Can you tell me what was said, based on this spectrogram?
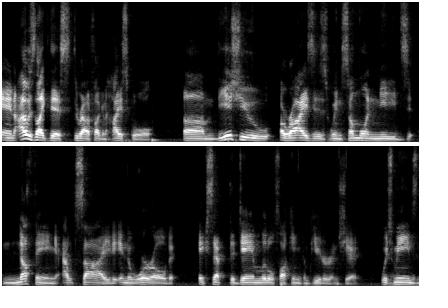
and I was like this throughout fucking high school. Um, the issue arises when someone needs nothing outside in the world except the damn little fucking computer and shit, which means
